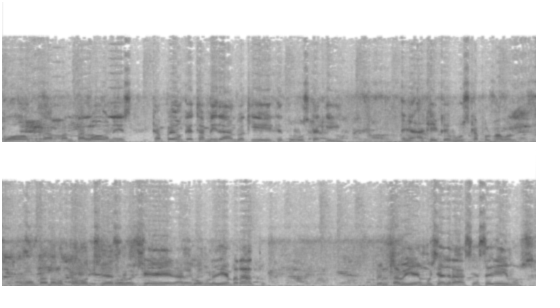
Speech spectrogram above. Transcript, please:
gorra, pantalones. Campeón, ¿qué estás mirando aquí? ¿Qué tú buscas aquí? Aquí, ¿qué busca, por favor? Estamos buscando los polocher. Polocher, ¿ah? ¿cómo le dije barato? Pero está bien, muchas gracias. Seguimos.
